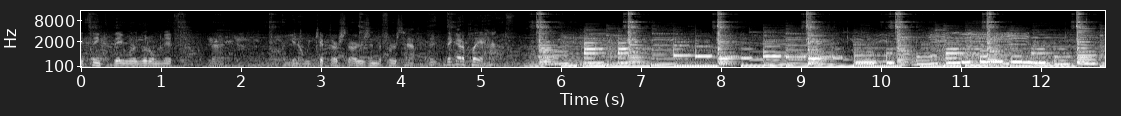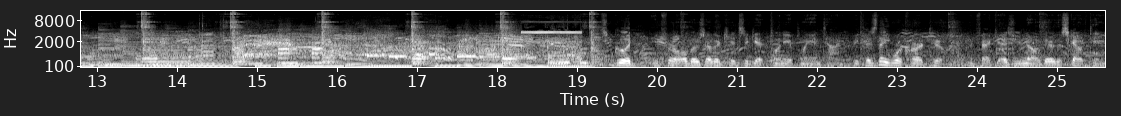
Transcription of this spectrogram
I think they were a little miffed that, you know, we kept our starters in the first half. They, they got to play a half. It's good for all those other kids to get plenty of playing time because they work hard too. In fact, as you know, they're the scout team,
